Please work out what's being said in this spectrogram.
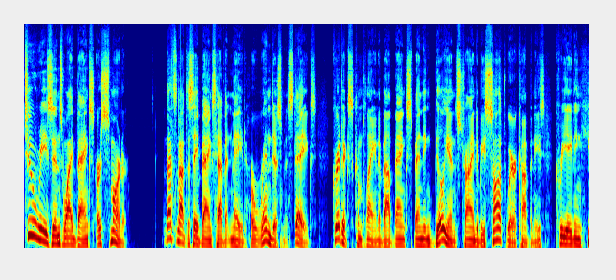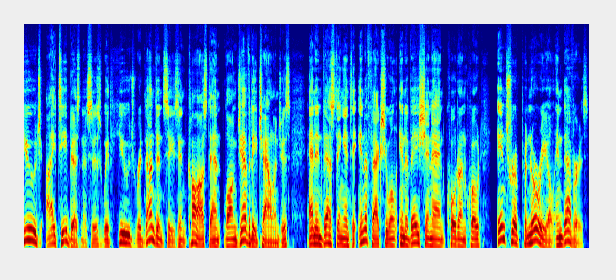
Two reasons why banks are smarter. That's not to say banks haven't made horrendous mistakes. Critics complain about banks spending billions trying to be software companies, creating huge IT businesses with huge redundancies in cost and longevity challenges, and investing into ineffectual innovation and quote unquote intrapreneurial endeavors.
